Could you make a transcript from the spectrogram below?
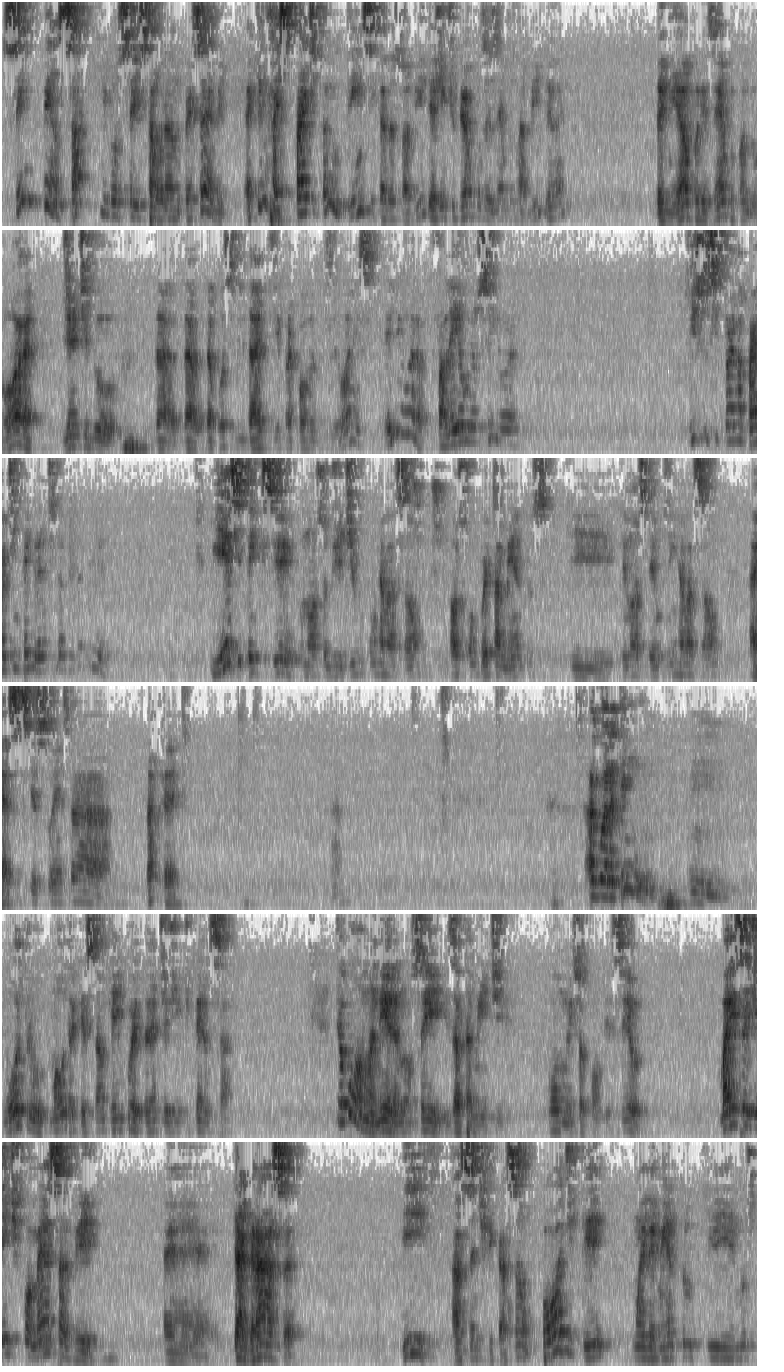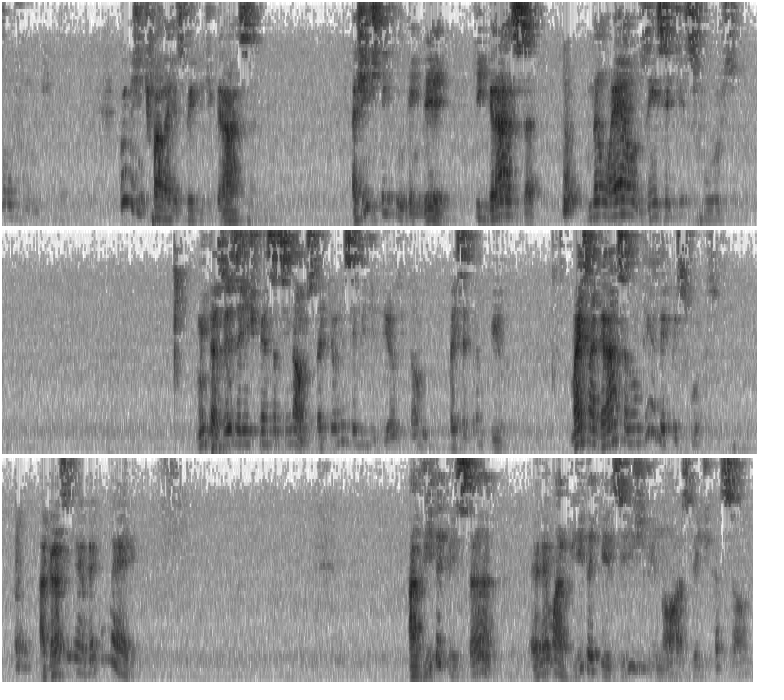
sem pensar que você está orando, percebe? Aquilo faz parte tão intrínseca da sua vida, e a gente vê alguns exemplos na Bíblia, né? Daniel, por exemplo, quando ora diante do, da, da, da possibilidade de ir para a cova dos leões, ele ora, falei ao meu Senhor. Isso se torna parte integrante da vida dele. E esse tem que ser o nosso objetivo com relação aos comportamentos que, que nós temos em relação a essas questões da, da fé. Agora, tem um, um, outro, uma outra questão que é importante a gente pensar. De alguma maneira, não sei exatamente como isso aconteceu, mas a gente começa a ver é, que a graça e a santificação pode ter um elemento que nos confunde. Quando a gente fala a respeito de graça, a gente tem que entender que graça não é ausência de esforço. Muitas vezes a gente pensa assim, não, isso daqui eu recebi de Deus, então vai ser tranquilo. Mas a graça não tem a ver com esforço. A graça tem a ver com mérito. A vida cristã, ela é uma vida que exige de nós dedicação.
